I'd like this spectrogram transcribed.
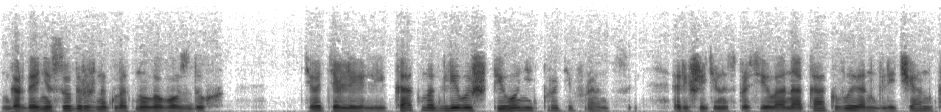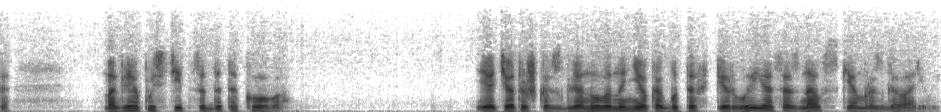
Горденя судорожно глотнула воздух. «Тетя Лили, как могли вы шпионить против Франции?» — решительно спросила она. «Как вы, англичанка, могли опуститься до такого?» Ее тетушка взглянула на нее, как будто впервые осознав, с кем разговаривает.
